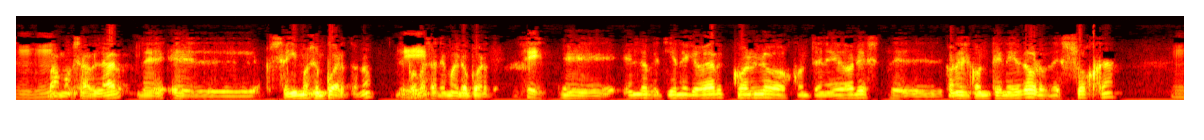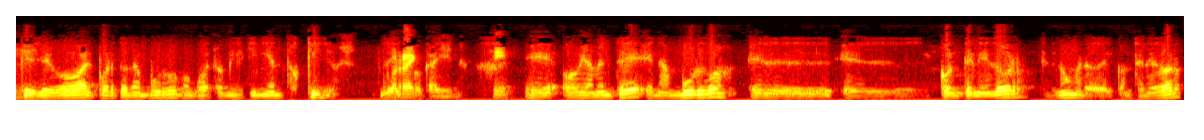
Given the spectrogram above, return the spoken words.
Vamos a hablar de el, seguimos en puerto, ¿no? Después pasaremos al aeropuerto. Sí. Eh, en lo que tiene que ver con los contenedores, con el contenedor de soja que llegó al puerto de Hamburgo con 4.500 kilos de cocaína. Sí. Eh, obviamente en Hamburgo el, el contenedor, el número del contenedor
